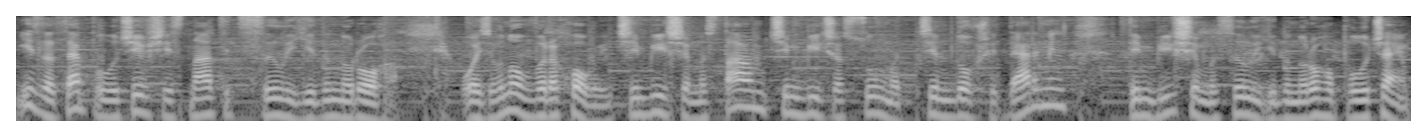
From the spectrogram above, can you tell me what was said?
і за це отримав 16 сил єдинорога. Ось воно вираховує. Чим більше ми ставимо, чим більша сума, чим довший термін, тим більше ми сили єдинорога получаємо.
